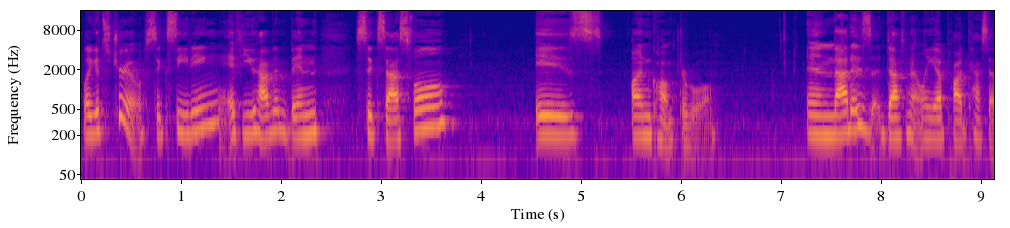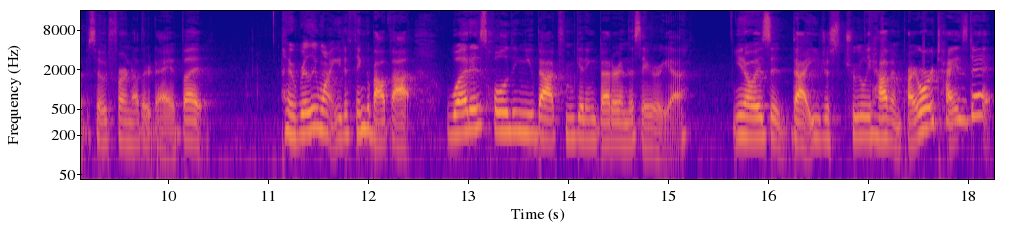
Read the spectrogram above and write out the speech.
Like it's true. Succeeding, if you haven't been successful, is uncomfortable. And that is definitely a podcast episode for another day. But I really want you to think about that. What is holding you back from getting better in this area? You know, is it that you just truly haven't prioritized it?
